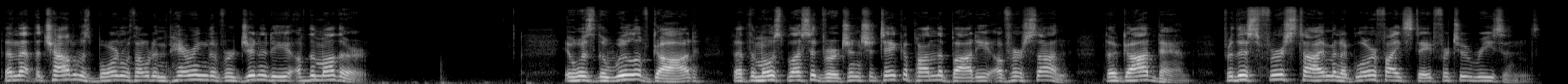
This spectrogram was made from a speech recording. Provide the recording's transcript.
than that the child was born without impairing the virginity of the mother. It was the will of God that the most blessed Virgin should take upon the body of her Son, the God man, for this first time in a glorified state for two reasons.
